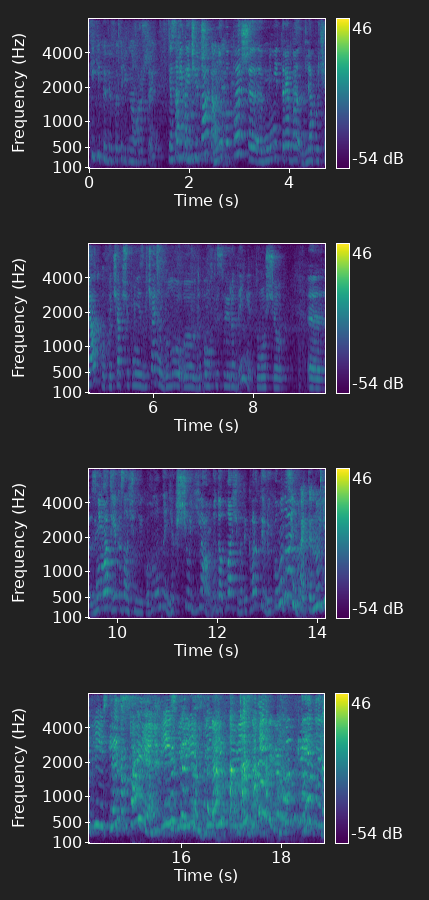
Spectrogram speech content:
Скільки тобі потрібно грошей? Я завтра Скільки буду чекати? читати. Ну, по-перше, мені треба для початку, хоча б щоб мені звичайно було е, допомогти своїй родині, тому що е, знімати, я казала чоловіку, головне, якщо я буду оплачувати квартиру і комунальну, Слухайте, ну єврейська І компанія, єврейські люди, да? Вы заметили? Конкретно,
